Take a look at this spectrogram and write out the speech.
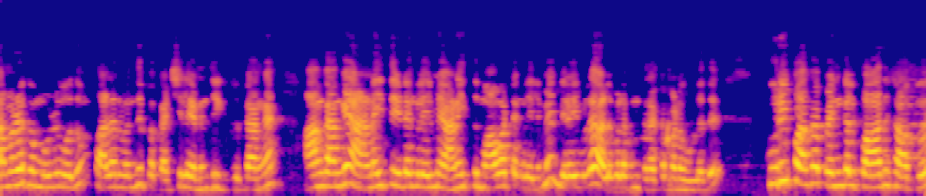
தமிழகம் முழுவதும் பலர் வந்து இப்ப கட்சியில இணைஞ்சிக்கிட்டு இருக்காங்க. ஆங்காங்கே அனைத்து இடங்களிலுமே அனைத்து மாவட்டங்களிலுமே விரைவில் அலுவலகம் திறக்கப்பட உள்ளது. குறிப்பாக பெண்கள் பாதுகாப்பு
